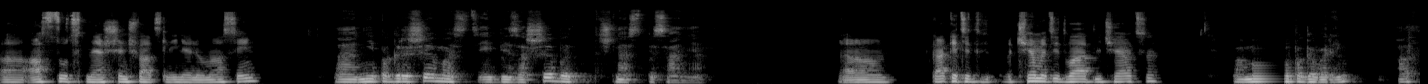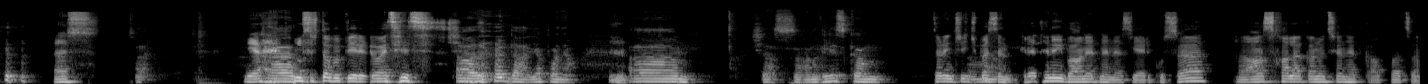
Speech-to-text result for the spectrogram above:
ա, Աստծուց ներշնչված լինելու մասին, а, Непогрешимость и безошибочность Писания. ա, как эти д- чем эти два отличаются? А Мы мы поговорим. А, С а, Я А, просто чтобы переводить. а, да, я понял. Сейчас в английском Ձեր ինչ ինչպես են գրեթե նույն բաներն են այս երկուսը, անսխալականության հետ կապված է։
